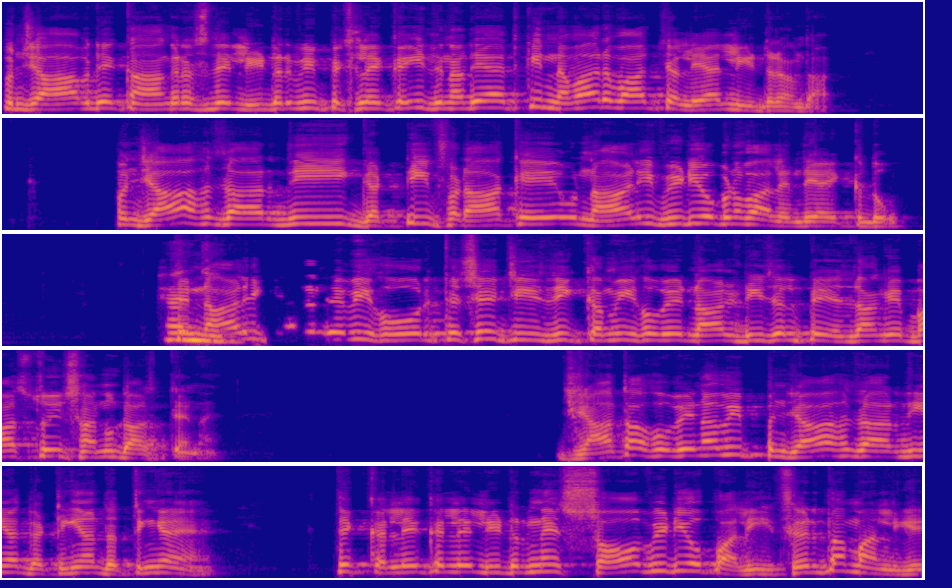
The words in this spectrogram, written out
ਪੰਜਾਬ ਦੇ ਕਾਂਗਰਸ ਦੇ ਲੀਡਰ ਵੀ ਪਿਛਲੇ ਕਈ ਦਿਨਾਂ ਦੇ ਐਤਕੀ ਨਵਾਂ ਰਿਵਾਜ ਚੱਲਿਆ ਲੀਡਰਾਂ ਦਾ 50000 ਦੀ ਗੱਟੀ ਫੜਾ ਕੇ ਉਹ ਨਾਲ ਹੀ ਵੀਡੀਓ ਬਣਵਾ ਲੈਂਦੇ ਆ ਇੱਕ ਦੋ ਤੇ ਨਾਲ ਹੀ ਕਹਿ ਦਿੰਦੇ ਵੀ ਹੋਰ ਕਿਸੇ ਚੀਜ਼ ਦੀ ਕਮੀ ਹੋਵੇ ਨਾਲ ਡੀਜ਼ਲ ਭੇਜ ਦਾਂਗੇ ਬਸ ਤੁਸੀਂ ਸਾਨੂੰ ਦੱਸ ਦੇਣਾ। ਜਾਂ ਤਾਂ ਹੋਵੇ ਨਾ ਵੀ 50000 ਦੀਆਂ ਗੱਟੀਆਂ ਦਿੱਤੀਆਂ ਹੈ, ਤੇ ਕੱਲੇ ਕੱਲੇ ਲੀਡਰ ਨੇ 100 ਵੀਡੀਓ ਪਾ ਲਈ ਫਿਰ ਤਾਂ ਮੰਨ ਲਈਏ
